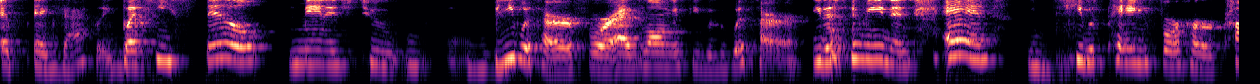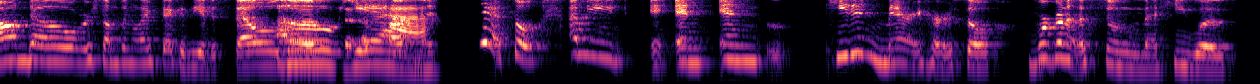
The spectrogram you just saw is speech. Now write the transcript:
Exactly. But he still managed to be with her for as long as he was with her. You know what I mean? And and he was paying for her condo or something like that because he had to sell the, Oh, the yeah. apartment. Yeah. So I mean, and and he didn't marry her. So we're gonna assume that he was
